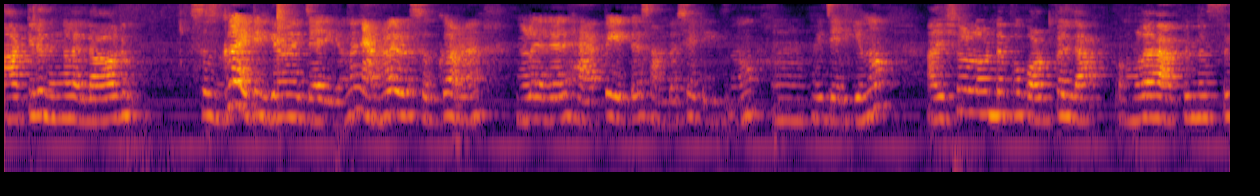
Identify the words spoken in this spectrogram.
നാട്ടിൽ നിങ്ങൾ എല്ലാവരും സുഖമായിട്ടിരിക്കണം വിചാരിക്കുന്നു ഞങ്ങളിവിടെ സുഖമാണ്. നിങ്ങൾ എല്ലാവരും ഹാപ്പി ആയിട്ട് സന്തോഷമായിട്ടിരിക്കുന്നു വിചാരിക്കുന്നു. ഐഷ ഉള്ളതുകൊണ്ട് ഇപ്പൊ കുഴപ്പമില്ല നമ്മൾ ഹാപ്പിനെസ്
